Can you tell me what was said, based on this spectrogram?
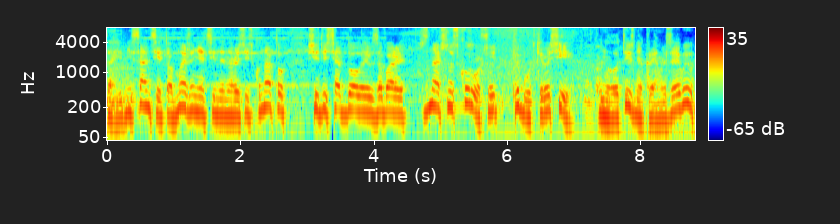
Західні санкції та обмеження ціни на російську нафту в 60 доларів за барель значно скорочують прибутки Росії. Минулого тижня Кремль заявив,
